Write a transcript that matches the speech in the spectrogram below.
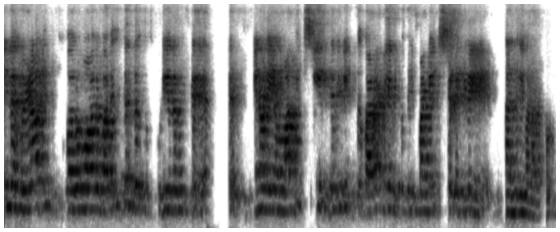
இந்த விழாவிற்கு வருமாறு வருகின்றதற்கு என்னுடைய மகிழ்ச்சியை தெரிவித்து வரவேற்பதில் மகிழ்ச்சி அடைகிறேன். நன்றி வணக்கம்.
